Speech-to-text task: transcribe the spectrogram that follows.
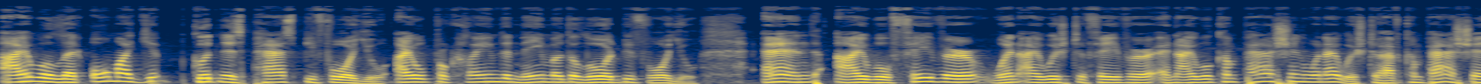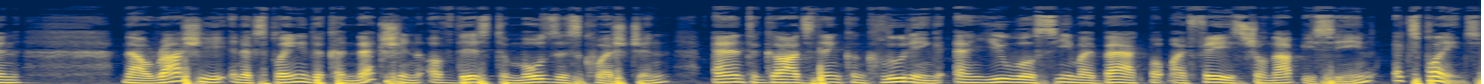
I will let all my goodness pass before you. I will proclaim the name of the Lord before you. And I will favor when I wish to favor, and I will compassion when I wish to have compassion. Now, Rashi, in explaining the connection of this to Moses' question and to God's then concluding, and you will see my back, but my face shall not be seen, explains,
